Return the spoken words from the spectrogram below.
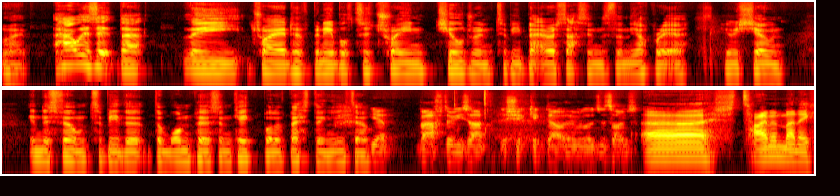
Right. How is it that the Triad have been able to train children to be better assassins than the operator, who is shown in this film to be the, the one person capable of besting Ito? yeah, but after he's had the shit kicked out of him loads of times. Uh, time and money.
